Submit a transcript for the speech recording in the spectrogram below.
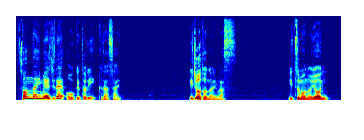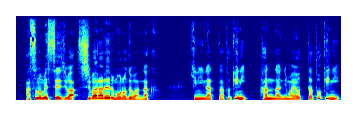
そんなイメージでお受け取りください。以上となります。いつものように明日のメッセージは縛られるものではなく、気になった時に、判断に迷った時に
